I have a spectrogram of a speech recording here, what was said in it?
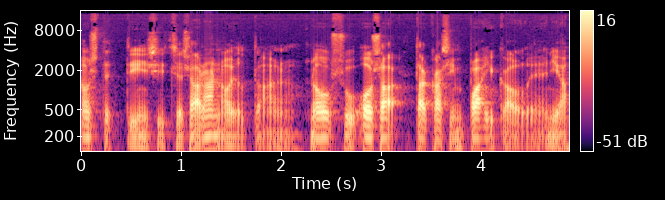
nostettiin sitten se saranoiltaan noussut osa takaisin paikalleen. Ja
